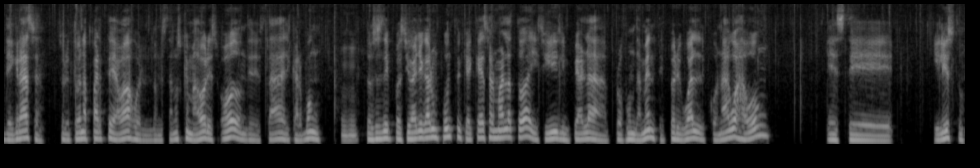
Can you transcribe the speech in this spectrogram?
grasa, sobre todo en la parte de abajo, donde están los quemadores o donde está el carbón. Entonces, pues sí va a llegar un punto en que hay que desarmarla toda y sí limpiarla profundamente, pero igual con agua, jabón, este, y listo.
